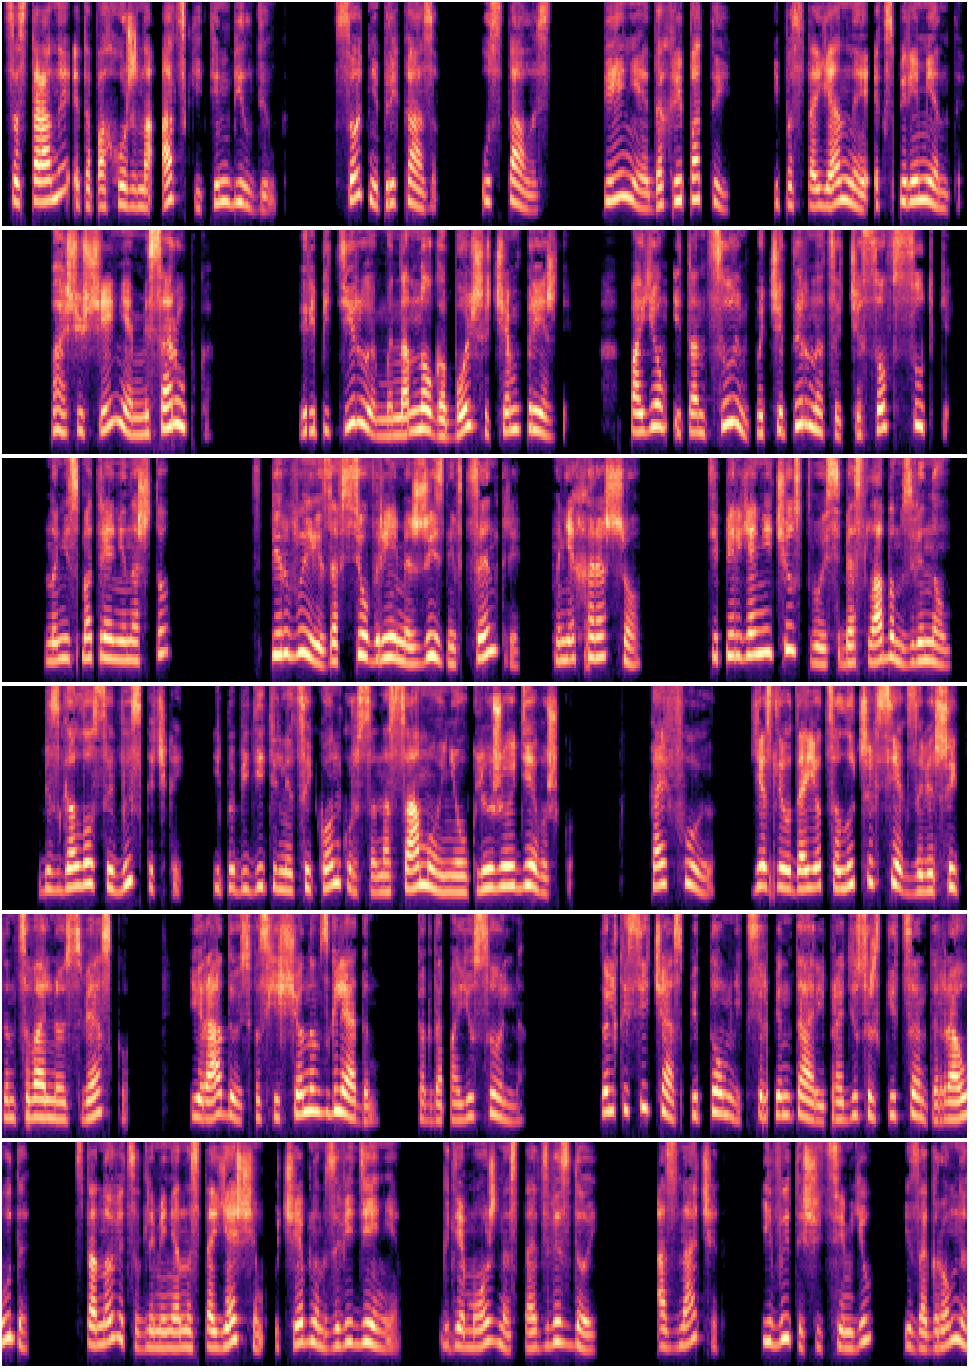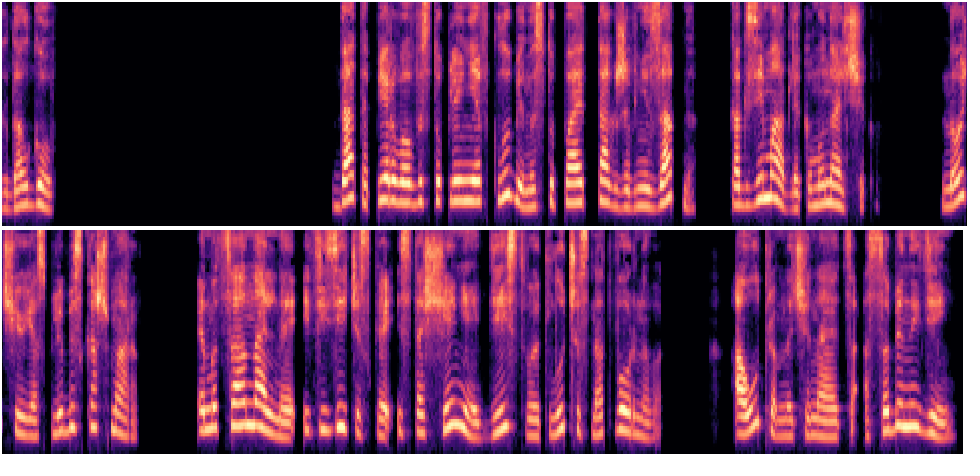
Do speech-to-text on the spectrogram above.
Со стороны это похоже на адский тимбилдинг. Сотни приказов, усталость, пение до хрипоты и постоянные эксперименты. По ощущениям мясорубка. Репетируем мы намного больше, чем прежде поем и танцуем по 14 часов в сутки. Но, несмотря ни на что, впервые за все время жизни в центре мне хорошо. Теперь я не чувствую себя слабым звеном, безголосой выскочкой и победительницей конкурса на самую неуклюжую девушку. Кайфую, если удается лучше всех завершить танцевальную связку и радуюсь восхищенным взглядом, когда пою сольно. Только сейчас питомник, серпентарий, продюсерский центр Рауды становится для меня настоящим учебным заведением, где можно стать звездой, а значит и вытащить семью из огромных долгов. Дата первого выступления в клубе наступает так же внезапно, как зима для коммунальщиков. Ночью я сплю без кошмаров. Эмоциональное и физическое истощение действует лучше снотворного а утром начинается особенный день.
